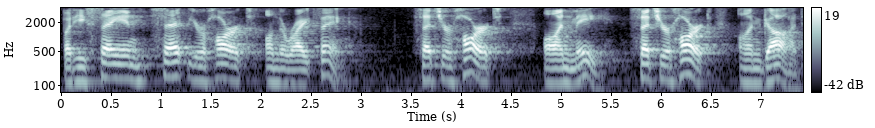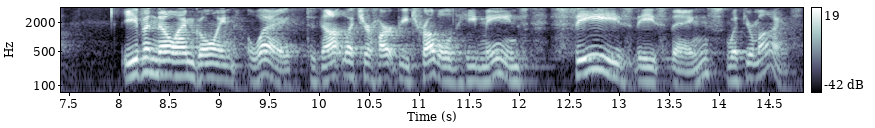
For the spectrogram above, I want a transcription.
but he's saying, set your heart on the right thing. Set your heart on me. Set your heart on God. Even though I'm going away, to not let your heart be troubled, he means seize these things with your minds.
